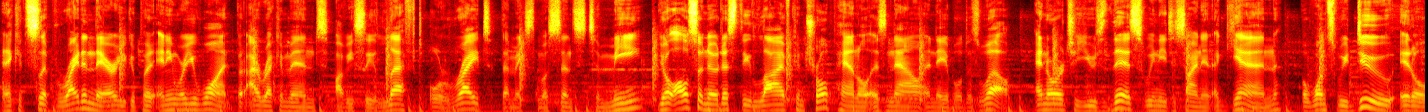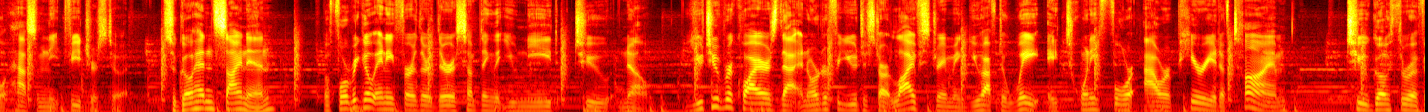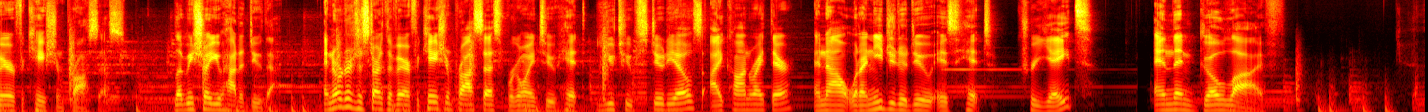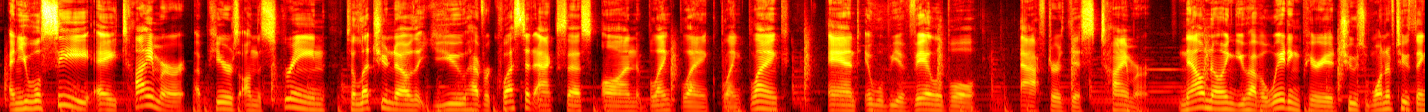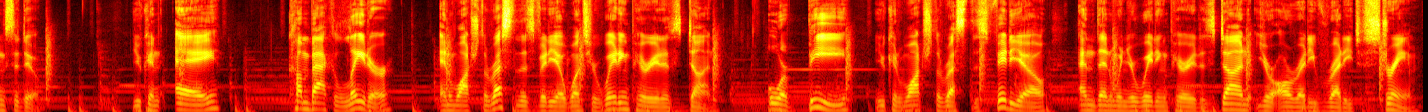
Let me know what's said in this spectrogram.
And it could slip right in there. You can put it anywhere you want, but I recommend obviously left or right. That makes the most sense to me. You'll also notice the live control panel is now enabled as well. In order to use this, we need to sign in again, but once we do, it'll have some neat features to it. So go ahead and sign in. Before we go any further, there is something that you need to know. YouTube requires that in order for you to start live streaming, you have to wait a 24 hour period of time to go through a verification process. Let me show you how to do that. In order to start the verification process, we're going to hit YouTube Studios icon right there. And now what I need you to do is hit create and then go live and you will see a timer appears on the screen to let you know that you have requested access on blank blank blank blank and it will be available after this timer. Now knowing you have a waiting period, choose one of two things to do. You can A, come back later and watch the rest of this video once your waiting period is done. Or B, you can watch the rest of this video and then when your waiting period is done, you're already ready to stream.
